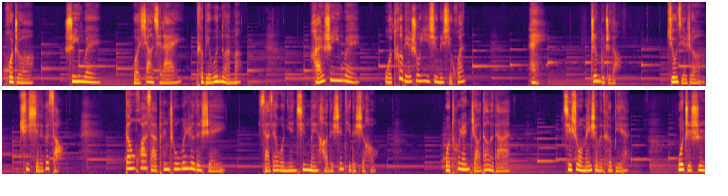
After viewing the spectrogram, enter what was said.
或者，是因为我笑起来特别温暖吗？还是因为我特别受异性的喜欢？哎，真不知道，纠结着去洗了个澡。当花洒喷出温热的水，洒在我年轻美好的身体的时候，我突然找到了答案。其实我没什么特别，我只是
